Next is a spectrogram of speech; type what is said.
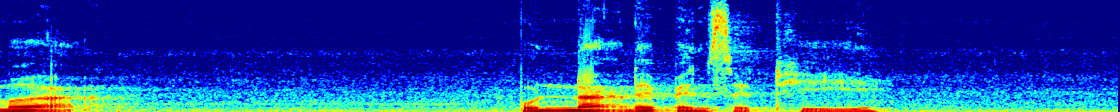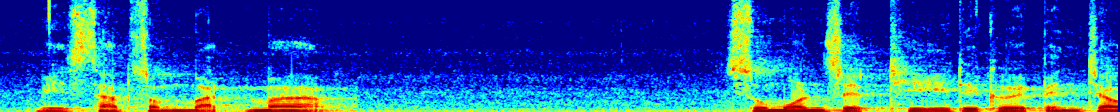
เมื่อปุณณะได้เป็นเศรษฐี มีทรัพย์สมบัติมาก สุมนเศรษฐีที่เคยเป็นเจ้า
